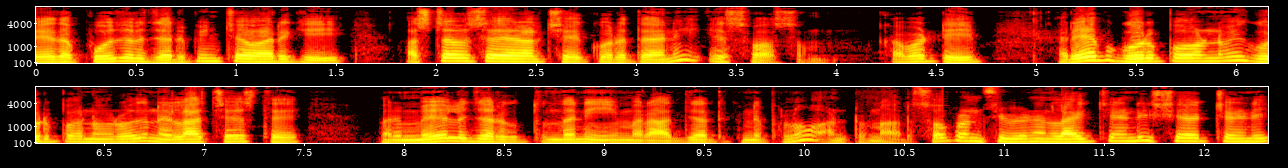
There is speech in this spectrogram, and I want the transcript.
లేదా పూజలు జరిపించే వారికి అష్టవిషయాలు చేకూరుతాయని విశ్వాసం కాబట్టి రేపు గురు పౌర్ణమి గురు పౌర్ణమి రోజున ఇలా చేస్తే మరి మేలు జరుగుతుందని మరి ఆధ్యాత్మిక నిపుణులు అంటున్నారు. సో ఫ్రెండ్స్ ఈ వీడియోని లైక్ చేయండి షేర్ చేయండి.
